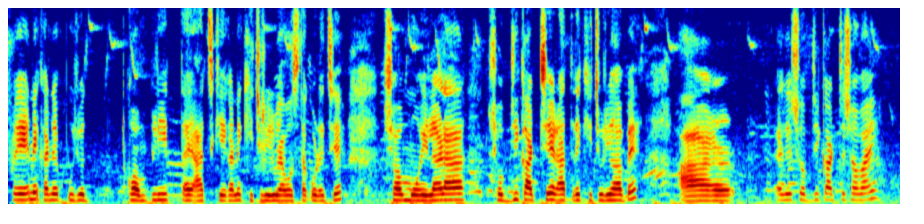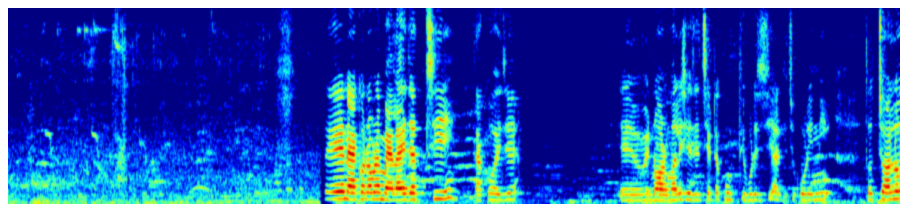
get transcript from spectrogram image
ফ্রেন্ড এখানে পুজো কমপ্লিট তাই আজকে এখানে খিচুড়ির ব্যবস্থা করেছে। সব মহিলারা সবজি কাটছে, রাত্রে খিচুড়ি হবে। আর এই যে সবজি কাটছে সবাই। ফ্রেন্ড এখন আমরা মেলায় যাচ্ছি। দেখো এই যে, এভাবে নর্মালি সেজেছি, একটা কুর্তি পরেছি, আর কিছু করিনি। তো চলো,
